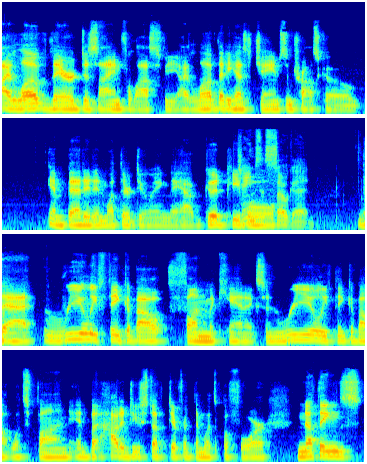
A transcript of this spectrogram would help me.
I love their design philosophy. I love that he has James Introcaso embedded in what they're doing. They have good people James is so good. that really think about fun mechanics and really think about what's fun and but how to do stuff different than what's before. Nothing's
